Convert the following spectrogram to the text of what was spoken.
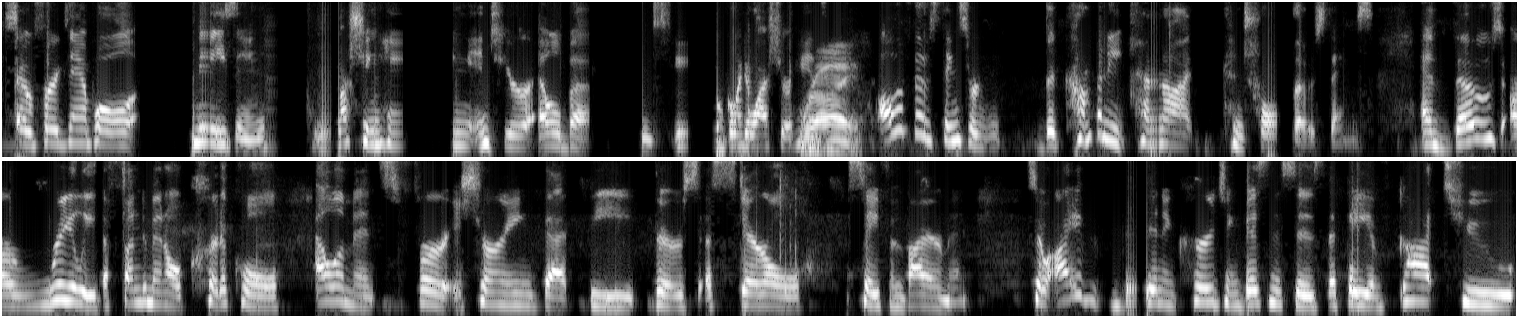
So, for example, amazing washing hands into your elbow, you know, going to wash your hands. Right. All of those things are the company cannot control those things. And those are really the fundamental critical elements for ensuring that the there's a sterile, safe environment. So I've been encouraging businesses that they have got to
